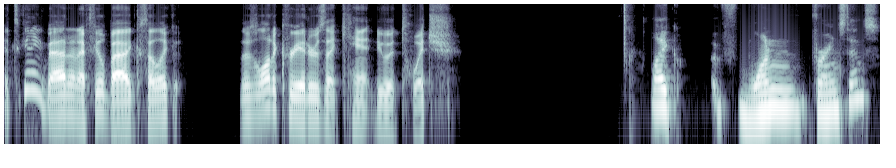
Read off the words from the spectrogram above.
It's getting bad, and I feel bad because I like. There's a lot of creators that can't do a Twitch. Like one, for instance,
